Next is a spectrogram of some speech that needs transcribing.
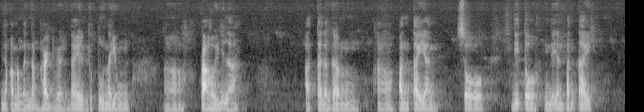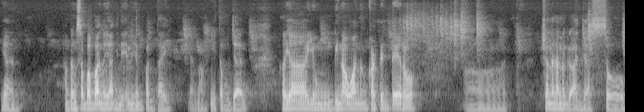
pinakamagandang hardware dahil luto na yung ah, kahoy nila at talagang ah, pantay yan. So, dito, hindi yan pantay. Yan. Hanggang sa baba na yan, hindi yan pantay. Yan, makikita mo dyan. Kaya yung ginawa ng karpentero, ah, siya na lang nag-a-adjust. So,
